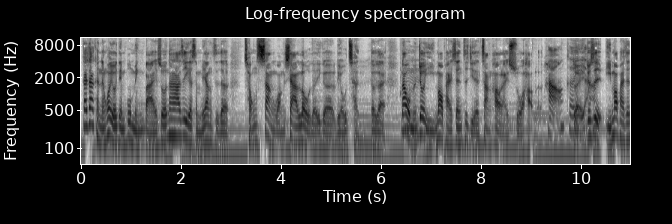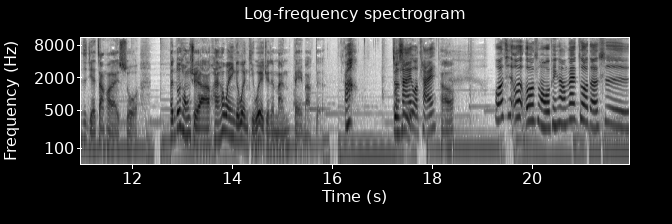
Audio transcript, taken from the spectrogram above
大家可能会有点不明白，说那它是一个什么样子的从上往下漏的一个流程，对不对？那我们就以冒牌生自己的账号来说好了。好，可以、对，啊，就是以冒牌生自己的账号来说，很多同学啊还会问一个问题，我也觉得蛮北吧的啊，就是我猜，我猜，好，我其我我什么？我平常在做的是，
